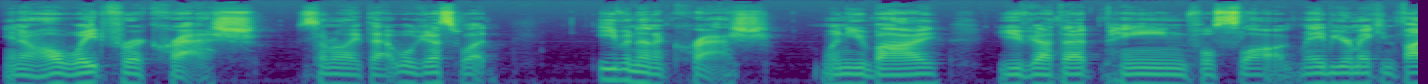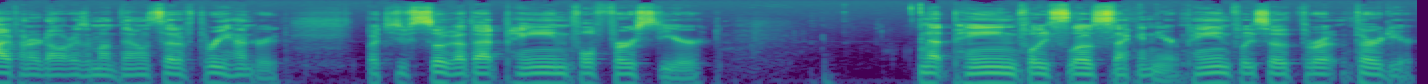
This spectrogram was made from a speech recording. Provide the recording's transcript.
You know, I'll wait for a crash, somewhere like that. Well, guess what? Even in a crash, when you buy, you've got that painful slog. Maybe you're making $500 a month now instead of 300, but you've still got that painful first year, that painfully slow second year, painfully slow th- third year.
